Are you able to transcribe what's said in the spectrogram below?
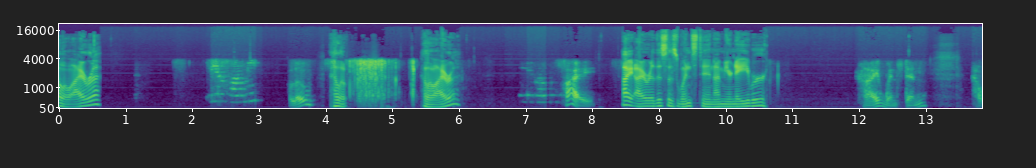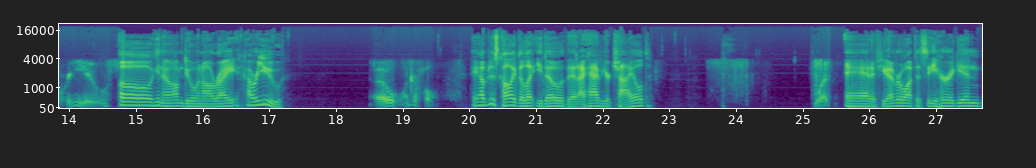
Hello, Ira. Hello? Hello. Hello, Ira. Hi. Hi, Ira. This is Winston. I'm your neighbor. Hi, Winston. How are you? Oh, you know, I'm doing all right. How are you? Oh, wonderful. Hey, I'm just calling to let you know that I have your child. What? And if you ever want to see her again,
